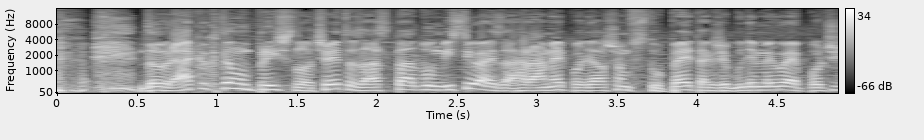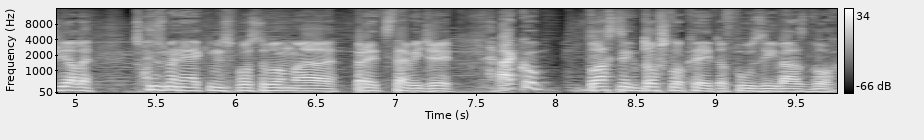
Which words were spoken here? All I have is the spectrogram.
Dobre, ako k tomu prišlo? Čo je to za skladbu? My si ju aj zahráme po ďalšom vstupe, takže budeme ju aj počuť, ale skúsme nejakým spôsobom uh, predstaviť, že ako vlastne došlo k tejto fúzii vás dvoch?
